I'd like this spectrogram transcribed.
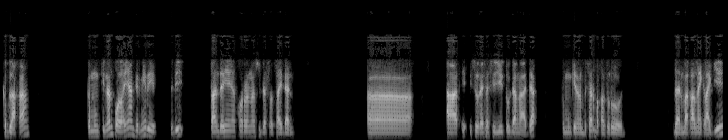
ke belakang, kemungkinan polanya hampir mirip. Jadi, tandanya corona sudah selesai dan uh, isu resesi itu udah nggak ada, kemungkinan besar bakal turun. Dan bakal naik lagi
